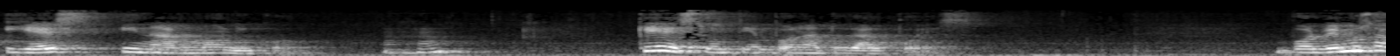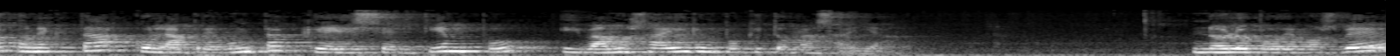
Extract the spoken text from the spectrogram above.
y es inarmónico. ¿Qué es un tiempo natural pues? Volvemos a conectar con la pregunta ¿qué es el tiempo? y vamos a ir un poquito más allá. No lo podemos ver,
